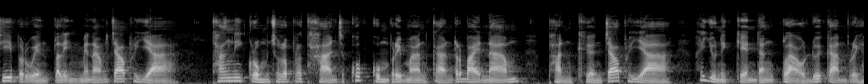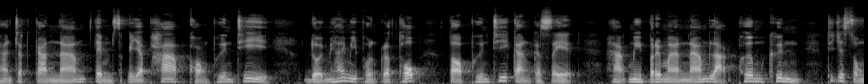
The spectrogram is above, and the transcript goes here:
ที่บริเวณตลิ่งแม่น้ำเจ้าพระยา ทั้งนี้กรมชลประทานจะควบคุมปริมาณการระบายน้ำผ่านเขื่อนเจ้าพระยา ให้อยู่ในเกณฑ์ดังกล่าวด้วยการบริหารจัดการน้ำเต็มศักยภาพของพื้นที่ โดยไม่ให้มีผลกระทบต่อพื้นที่การเกษตร หากมีปริมาณน้ำหลากเพิ่มขึ้น ที่จะส่ง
